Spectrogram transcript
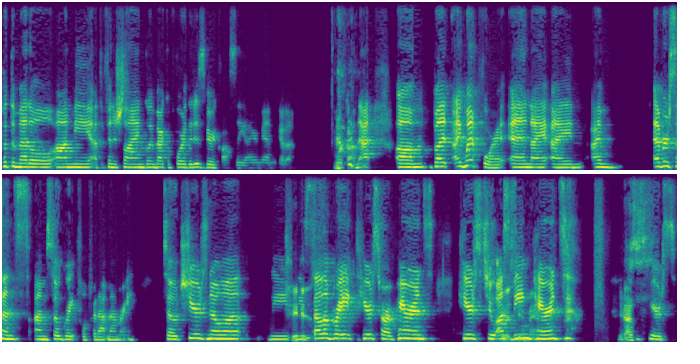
put the medal on me at the finish line, going back and forth? It is very costly, Ironman. We gotta work on that. Um, but I went for it, and I, I, I'm ever since I'm so grateful for that memory. So cheers, Noah. We, we celebrate. Here's to our parents. Here's to us cheers being parents. Yes. Cheers.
